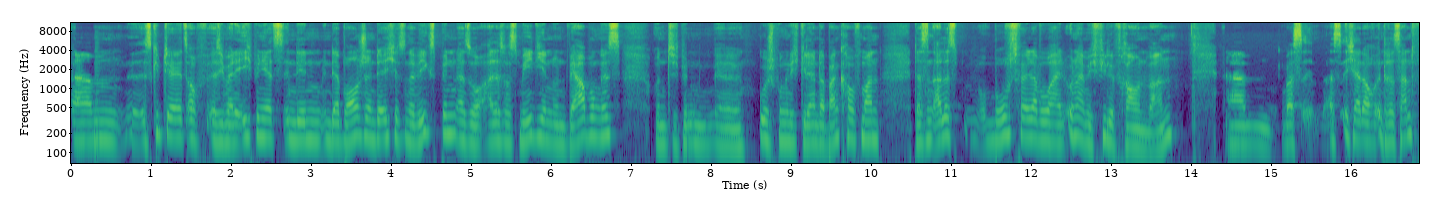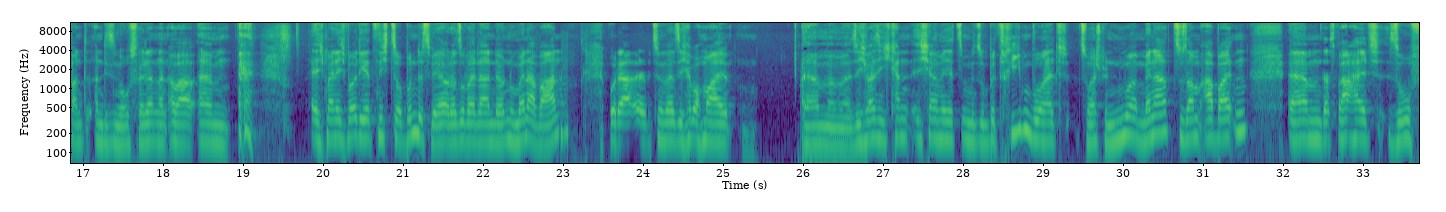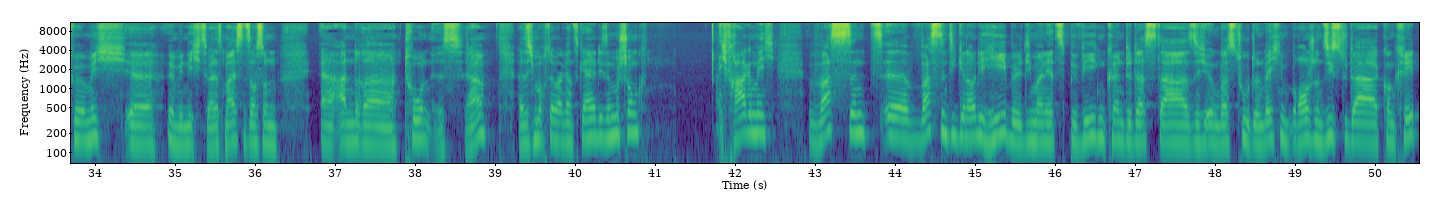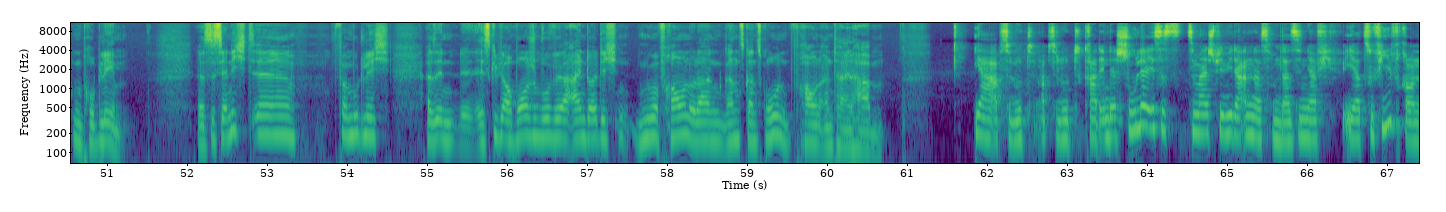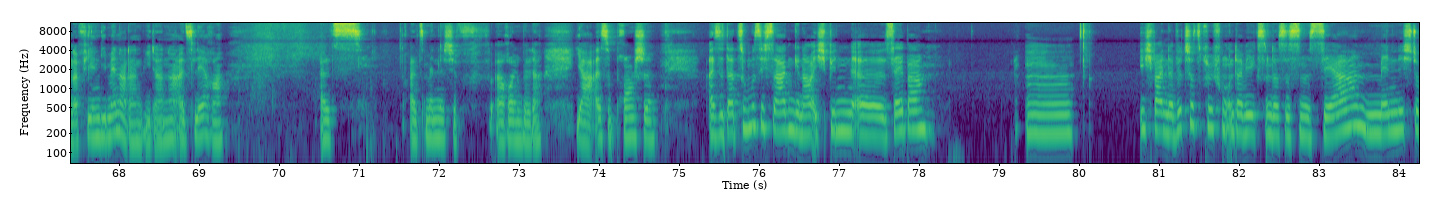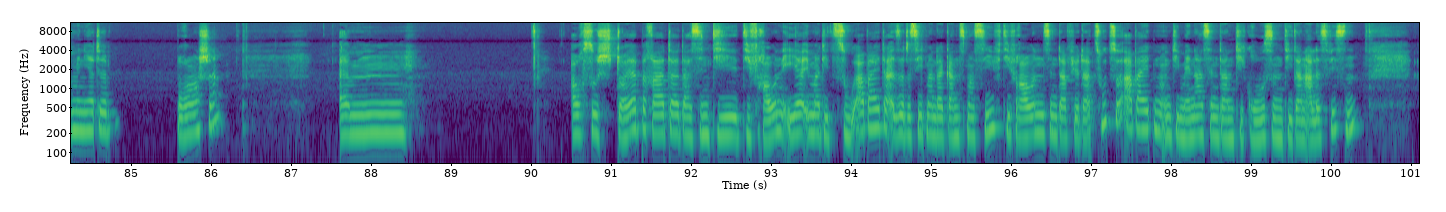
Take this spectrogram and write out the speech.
ähm, es gibt ja jetzt auch, also ich meine, ich bin jetzt in den in der Branche, in der ich jetzt unterwegs bin, also alles was Medien und Werbung ist, und ich bin äh, ursprünglich gelernter Bankkaufmann. Das sind alles Berufsfelder, wo halt unheimlich viele Frauen waren. Ähm, was, was ich halt auch interessant fand an diesen Berufsfeldern, aber ähm, ich meine, ich wollte jetzt nicht zur Bundeswehr oder so, weil da nur Männer waren. Oder äh, beziehungsweise ich habe auch mal, ähm, also ich weiß nicht, ich kann, ich kann jetzt mit so Betrieben, wo halt zum Beispiel nur Männer zusammenarbeiten, ähm, das war halt so für mich äh, irgendwie nichts, weil das meistens auch so ein äh, anderer Ton ist, ja. Also ich mochte immer ganz gerne diese Mischung. Ich frage mich, was sind, äh, was sind die genau die Hebel, die man jetzt bewegen könnte, dass da sich irgendwas tut? Und in welchen Branchen siehst du da konkret ein Problem? Das ist ja nicht äh, vermutlich, also in, es gibt ja auch Branchen, wo wir eindeutig nur Frauen oder einen ganz, ganz hohen Frauenanteil haben. Ja, absolut, absolut. Gerade in der Schule ist es zum Beispiel wieder andersrum. Da sind ja eher zu viel Frauen, da fehlen die Männer dann wieder, ne, als Lehrer. Als als männliche äh, Rollenbilder. Ja, also Branche. Also dazu muss ich sagen, genau, ich bin äh, selber, mh, mm, ich war in der Wirtschaftsprüfung unterwegs und das ist eine sehr männlich dominierte Branche. Ähm, auch so Steuerberater, da sind die, die Frauen eher immer die Zuarbeiter. Also das sieht man da ganz massiv. Die Frauen sind dafür da zuzuarbeiten und die Männer sind dann die Großen, die dann alles wissen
